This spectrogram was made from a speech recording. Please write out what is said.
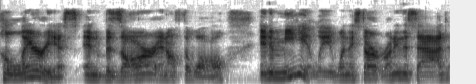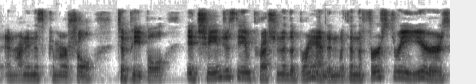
hilarious and bizarre and off the wall. And immediately when they start running this ad and running this commercial to people, it changes the impression of the brand. And within the first three years,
